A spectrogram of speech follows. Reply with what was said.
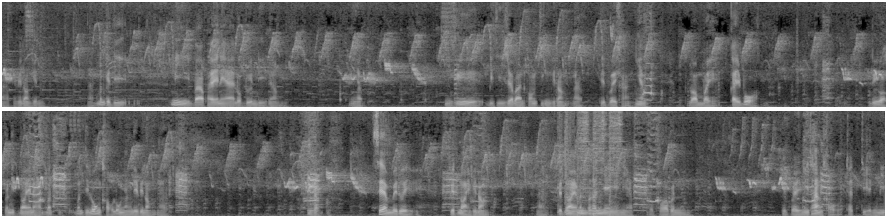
นะครับพี่น้องเห็นนะครับมันก็ดีมีปลาภัยเนี่ยหลบเรือนดีพี่น้องนี่ครับนี่คือวิธีชาวบ้านของจริงพี่น้องนะครับเฮ็ดไว้ขางเฮียนล้อมไว้ไก่บ่อ ดีออกกันนิดหน่อยนะครับ มันมันจะลงเขาลงอย่างเดียวพี่น้องนะครับนี่ครับแซมไปด้วยเป็ดหน่อยพี่น้องนะเป็ดหน่อยมันพระท่านใหญ่นี่ครับแล้วพอเป็นเห็ดไปมีทางเขาชัดเจนมี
